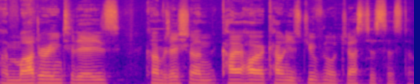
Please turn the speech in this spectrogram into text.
I'm moderating today's conversation on Cuyahoga County's juvenile justice system.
